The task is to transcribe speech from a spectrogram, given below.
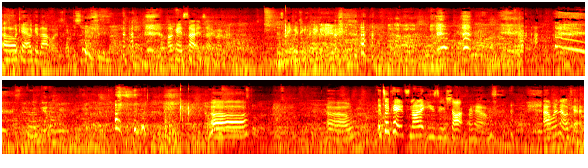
Oh, okay, okay, that one. Stop just switching them now. Okay, sorry, sorry, my bad. Just making it clear. uh, oh. It's okay, it's not an easy shot for him. that one? Okay.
